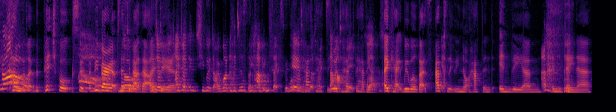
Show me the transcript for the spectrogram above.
no. come with like the pitchforks and they'd be very upset no, about that I idea. Don't think, I don't think she would. I want her to be having sex with him. Would have to happen? Would have to be having. Yeah. Okay, we will. That's absolutely yeah. not happened in the um in the Eyre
